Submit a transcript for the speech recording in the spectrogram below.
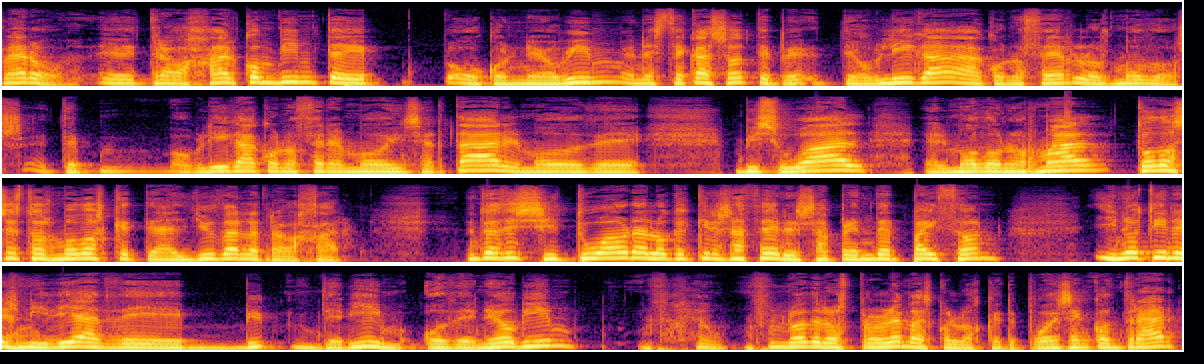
Claro, eh, trabajar con BIM te, o con NeoBIM en este caso te, obliga a conocer los modos, te obliga a conocer el modo de insertar, el modo de visual, el modo normal, todos estos modos que te ayudan a trabajar. Entonces, si tú ahora lo que quieres hacer es aprender Python y no tienes ni idea de, de BIM o de NeoBIM, uno de los problemas con los que te puedes encontrar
